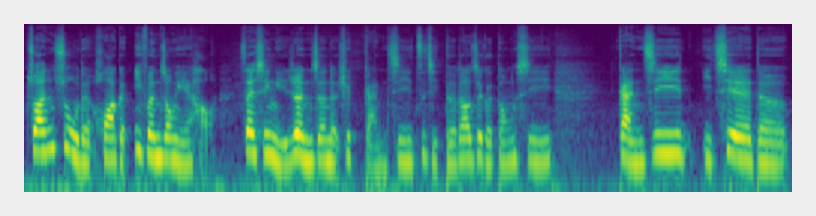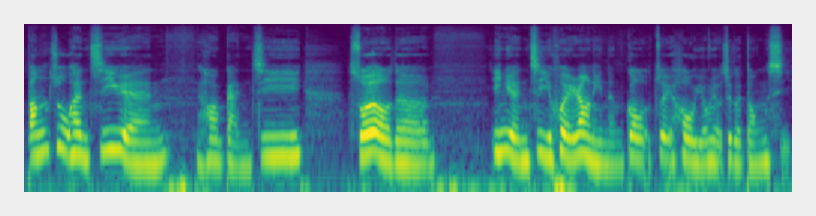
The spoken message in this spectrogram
专注的花个一分钟也好，在心里认真的去感激自己得到这个东西，感激一切的帮助和机缘，然后感激。所有的因缘际会，让你能够最后拥有这个东西。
